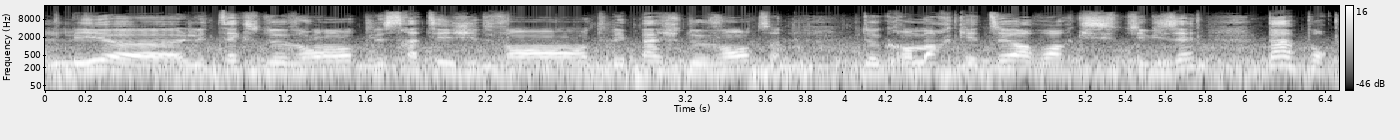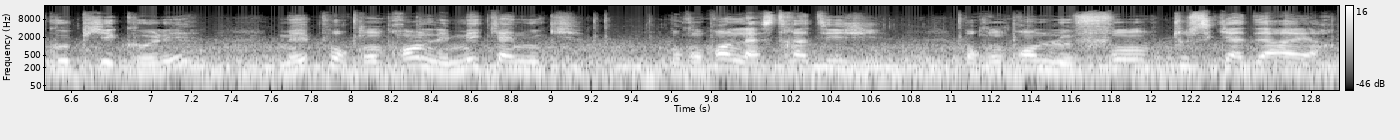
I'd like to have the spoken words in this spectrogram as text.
les, euh, les textes de vente, les stratégies de vente, les pages de vente de grands marketeurs, voir qui s'utilisaient, pas pour copier-coller, mais pour comprendre les mécaniques, pour comprendre la stratégie, pour comprendre le fond, tout ce qu'il y a derrière,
